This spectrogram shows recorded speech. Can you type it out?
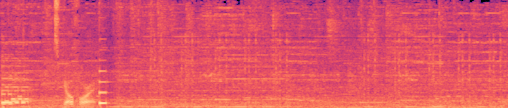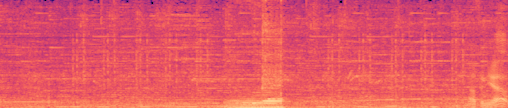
Let's go for it. Nothing yet.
